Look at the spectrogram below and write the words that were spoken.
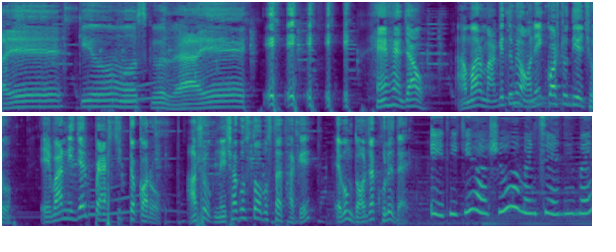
আয়ে। কিউ মুস্কুরায়ে হ্যাঁ হ্যাঁ যাও। আমার মাকে তুমি অনেক কষ্ট দিয়েছ। এবার নিজের প্রায়শ্চিত্ত করো। আশোক নেশাগ্রস্ত অবস্থায় থাকে এবং দরজা খুলে দেয়। এদিকে আসো আমার জানেমান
